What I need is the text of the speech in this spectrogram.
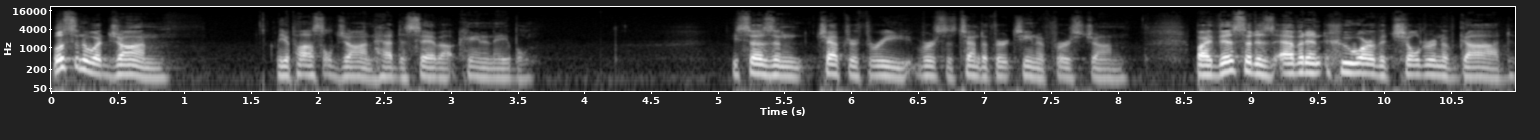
Listen to what John, the apostle John had to say about Cain and Abel. He says in chapter 3, verses 10 to 13 of 1 John, By this it is evident who are the children of God,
